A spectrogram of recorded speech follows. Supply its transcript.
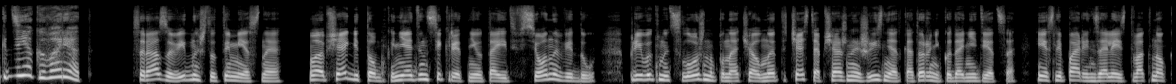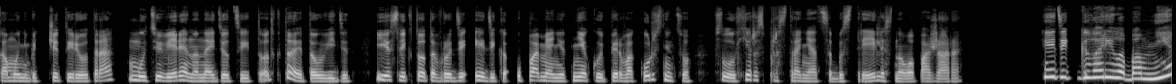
«Где говорят?» «Сразу видно, что ты местная. В общаге, Томка, ни один секрет не утаить, все на виду. Привыкнуть сложно поначалу, но это часть общажной жизни, от которой никуда не деться. Если парень залезет в окно к кому-нибудь в 4 утра, будь уверена, найдется и тот, кто это увидит. если кто-то вроде Эдика упомянет некую первокурсницу, слухи распространятся быстрее лесного пожара. «Эдик говорил обо мне?»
